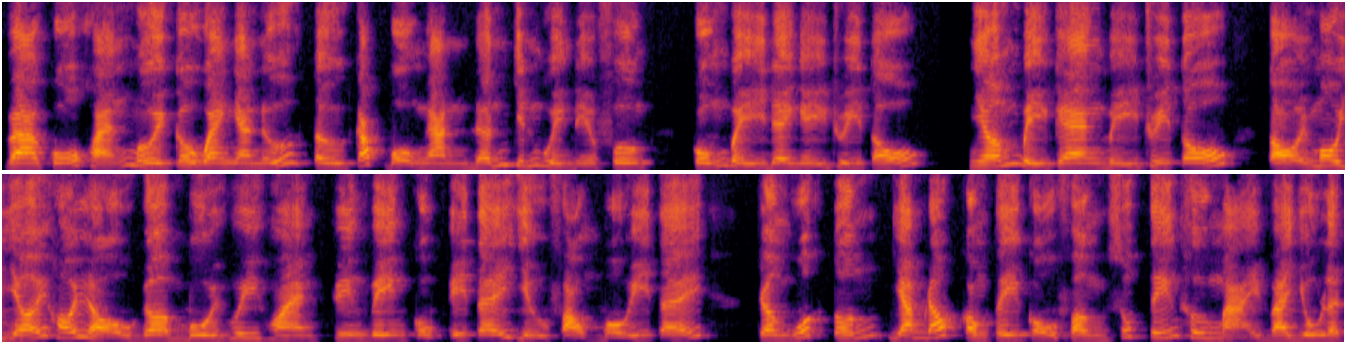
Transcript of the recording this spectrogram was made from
và của khoảng 10 cơ quan nhà nước từ cấp bộ ngành đến chính quyền địa phương cũng bị đề nghị truy tố. Nhóm bị can bị truy tố tội môi giới hối lộ gồm Bùi Huy Hoàng, chuyên viên Cục Y tế Dự phòng Bộ Y tế, Trần Quốc Tuấn, Giám đốc Công ty Cổ phần Xúc tiến Thương mại và Du lịch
